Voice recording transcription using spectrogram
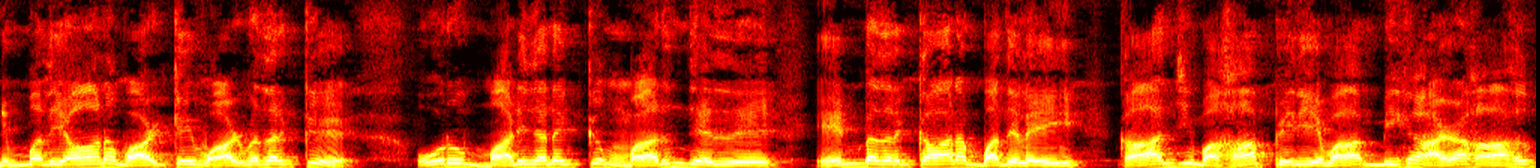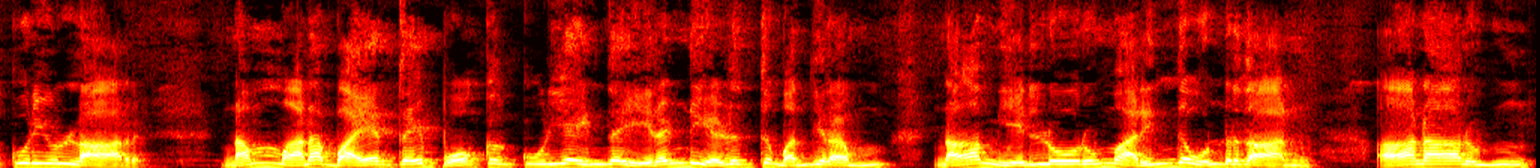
நிம்மதியான வாழ்க்கை வாழ்வதற்கு ஒரு மனிதனுக்கு மருந்தெது என்பதற்கான பதிலை காஞ்சி மகா பெரியவா மிக அழகாக கூறியுள்ளார். நம் மன பயத்தை போக்கக்கூடிய இந்த இரண்டு எழுத்து மந்திரம் நாம் எல்லோரும் அறிந்த ஒன்றுதான். ஆனாலும்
